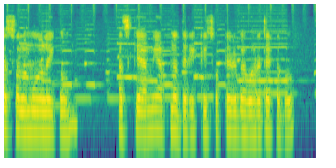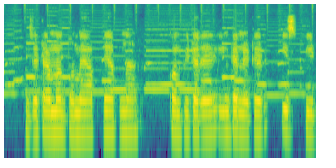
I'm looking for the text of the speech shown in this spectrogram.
আসসালামু আলাইকুম। আজকে আমি আপনাদের একটি সফটওয়্যার ব্যবহার দেখাবো, যেটার মাধ্যমে আপনি আপনার কম্পিউটারের ইন্টারনেটের স্পিড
